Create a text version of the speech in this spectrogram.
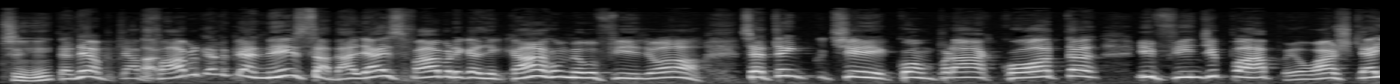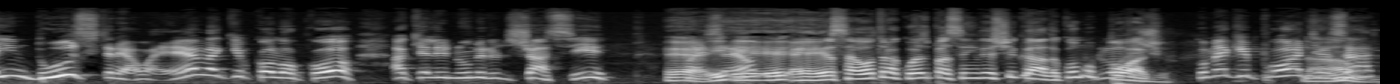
Sim. Entendeu? Porque a ah. fábrica não quer nem saber. Aliás, fábrica de carro, meu filho, ó, você tem que te comprar a cota e fim de papo. Eu acho que a indústria, ó, ela que colocou aquele número de chassi. É, e, é e- é essa outra coisa para ser investigada. Como pode? Lógico. Como é que pode, Não, exato?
